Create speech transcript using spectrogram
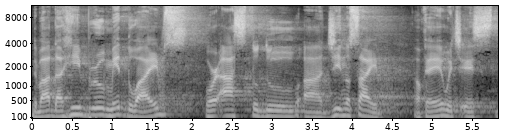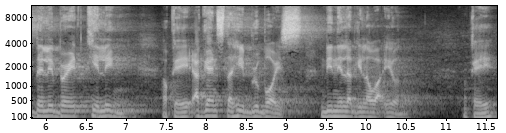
diba? the Hebrew midwives were asked to do uh, genocide, okay, which is deliberate killing, okay, against the Hebrew boys. Hindi nila ginawa yun. Okay?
